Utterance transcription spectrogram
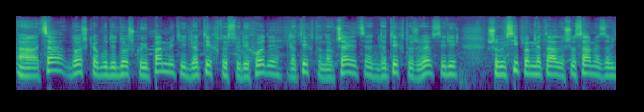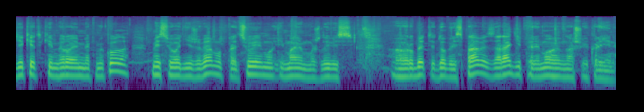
А ця дошка буде дошкою пам'яті для тих, хто сюди ходить, для тих, хто навчається, для тих, хто живе в селі, щоб всі пам'ятали, що саме завдяки таким героям, як Микола, ми сьогодні живемо, працюємо і маємо можливість е, робити добрі справи заради перемоги в нашої країни.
